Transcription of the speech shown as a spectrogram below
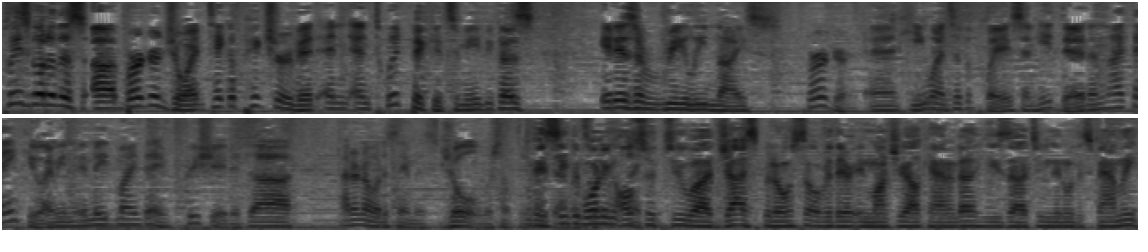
please go to this uh, burger joint, take a picture of it, and, and twit pic it to me because it is a really nice burger. And he went to the place, and he did, and I thank you. I mean, it made my day. Appreciate it. Uh, I don't know what his name is. Joel or something. Okay, like say good morning Thank also to uh, Ja Espinosa over there in Montreal, Canada. He's uh, tuned in with his family.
